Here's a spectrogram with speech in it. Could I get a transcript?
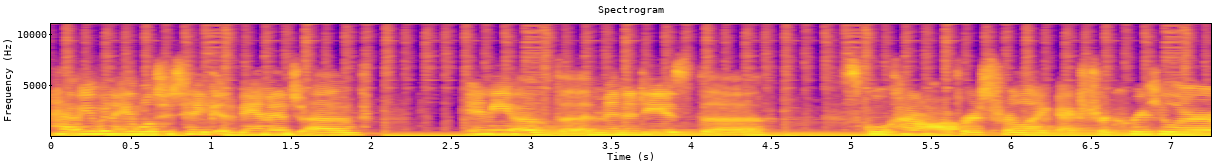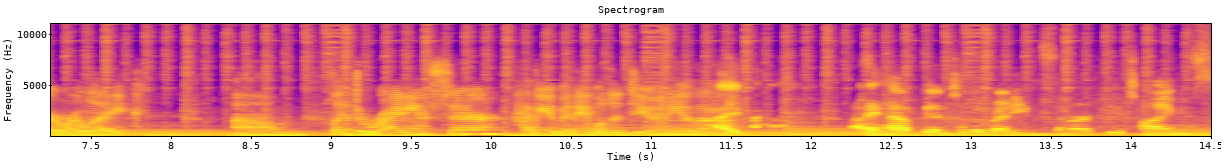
Have you been able to take advantage of any of the amenities the school kind of offers for like extracurricular or like um, like the writing center? Have you been able to do any of that? I I have been to the Writing Center a few times.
